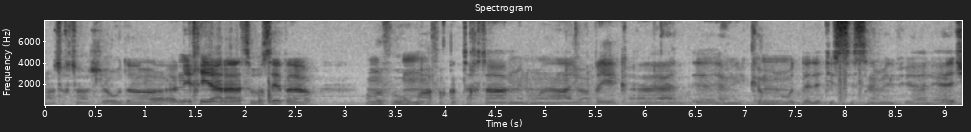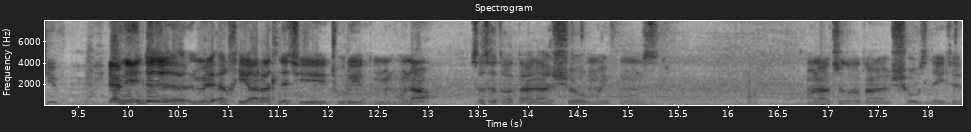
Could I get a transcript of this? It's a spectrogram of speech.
هنا تختار جودة. يعني خيارات بسيطة. ومفهومة فقط تختار من هنا يعطيك يعني كم المدة التي تستعمل فيها الهاتف؟ يعني عند الخيارات التي تريد من هنا ستضغط على show my phones. هنا تضغط على shows later.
